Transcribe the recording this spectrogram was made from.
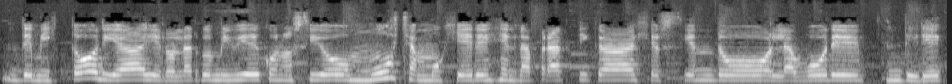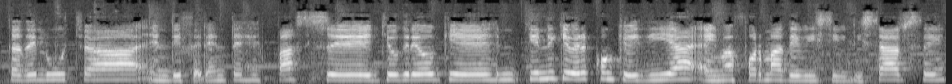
de mi historia y a lo largo de mi vida he conocido muchas mujeres en la práctica ejerciendo labores directas de lucha en diferentes espacios. Yo creo que tiene que ver con que hoy día hay más formas de visibilizarse,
